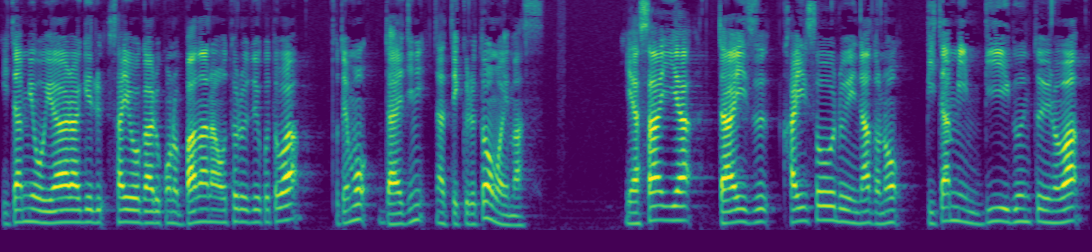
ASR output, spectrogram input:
痛みを和らげる作用があるこのバナナを取るということはとても大事になってくると思います。野菜や大豆、海藻類などのビタミン B 群というのは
